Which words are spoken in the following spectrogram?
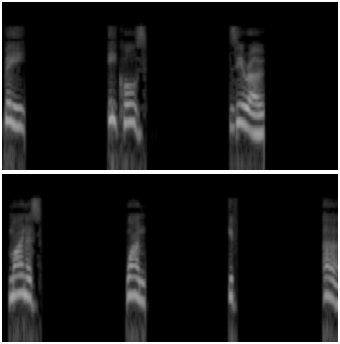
b equals zero minus one. If a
